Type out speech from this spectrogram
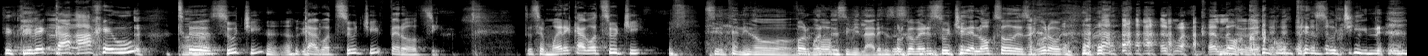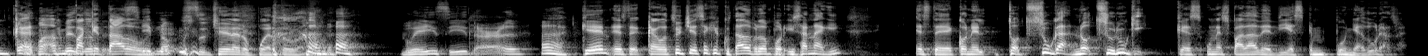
Se escribe K-A-G-U Sushi, Kagotsuchi, pero sí. Entonces se muere Kagotsuchi Sí, he tenido por, muertes com- similares. por comer sushi del Oxxo, de seguro. No compren sushi empaquetado. no. Sí, no. Sushi del aeropuerto. güey. Güey, sí. Ah, ¿Quién? Este, Kagotsuchi es ejecutado, perdón, por Izanagi, este, con el Totsuga no Tsurugi, que es una espada de 10 empuñaduras. güey.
